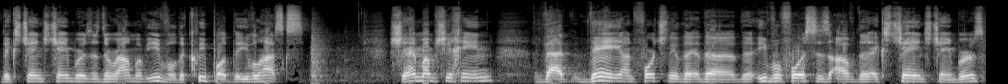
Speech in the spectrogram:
The exchange chambers is the realm of evil, the klipot, the evil husks. Shem Mamshichin, that they, unfortunately, the, the, the evil forces of the exchange chambers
